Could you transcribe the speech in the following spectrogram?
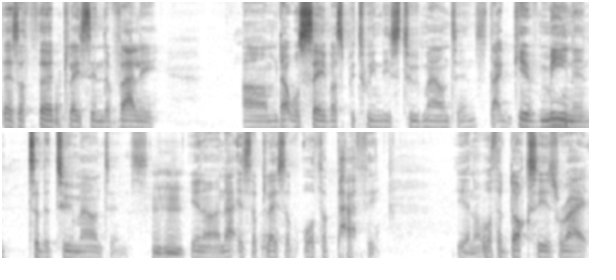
there's a third place in the valley um, that will save us between these two mountains, that give meaning to the two mountains, mm-hmm. you know, and that is the place of orthopathy. You know, orthodoxy is right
